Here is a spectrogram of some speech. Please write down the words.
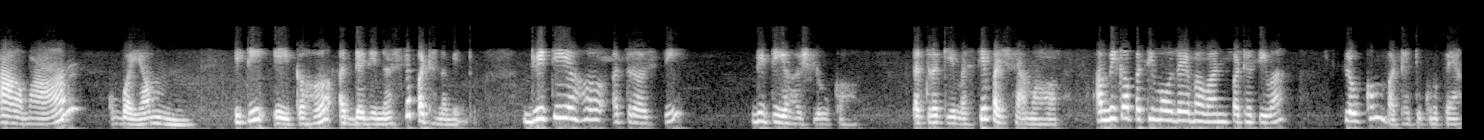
आवां वयम् इति एकः अद्यदिनस्य पठनबिन्दुः। द्वितीयः अत्र अस्ति। द्वितीयः श्लोकः। तत्र किमस्ति पश्यामः। अम्बिकापतिमहोदय भवान् पठति वा? श्लोकं पठतु, कृपया।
